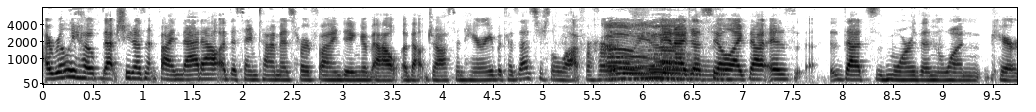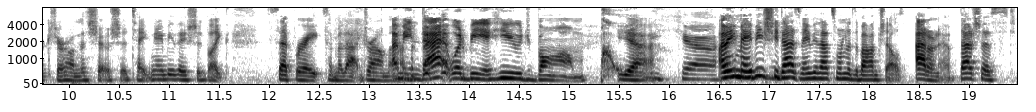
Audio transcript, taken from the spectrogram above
I really hope that she doesn't find that out at the same time as her finding about about Joss and Harry because that's just a lot for her. Oh, oh, yeah. And I just feel like that is that's more than one character on the show should take. Maybe they should like separate some of that drama. I mean, that would be a huge bomb. yeah. Yeah. I mean, maybe she does. Maybe that's one of the bombshells. I don't know. That's just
